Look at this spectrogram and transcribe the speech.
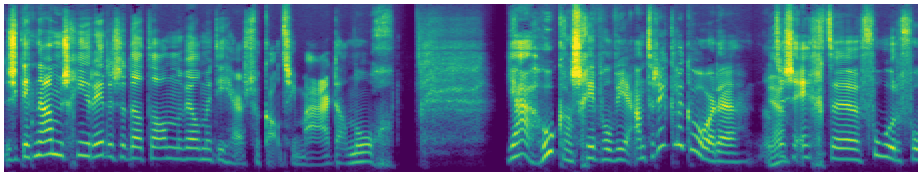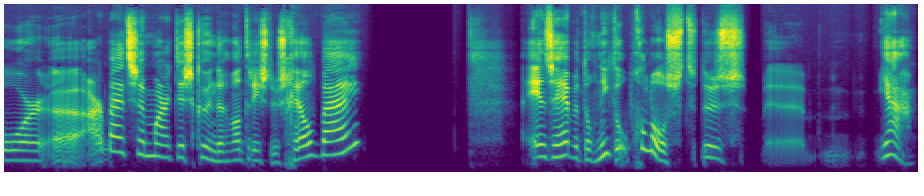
Dus ik denk, nou, misschien redden ze dat dan wel met die herfstvakantie. Maar dan nog. Ja, hoe kan Schiphol weer aantrekkelijk worden? Dat Ja. is echt eh, voer voor eh, arbeidsmarktdeskundigen, want er is dus geld bij. En ze hebben het nog niet opgelost. Dus eh, ja,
